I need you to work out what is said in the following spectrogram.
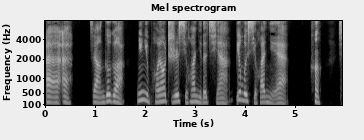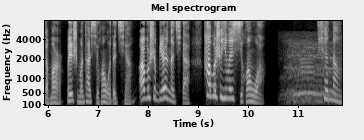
哎哎哎子阳哥哥你女朋友只是喜欢你的钱，并不喜欢你。哼，小妹儿，为什么她喜欢我的钱，而不是别人的钱？还不是因为喜欢我？天哪，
